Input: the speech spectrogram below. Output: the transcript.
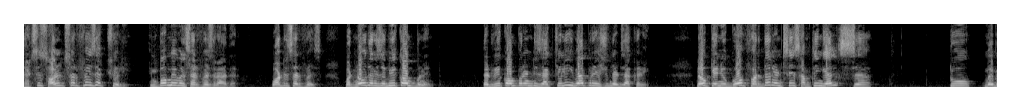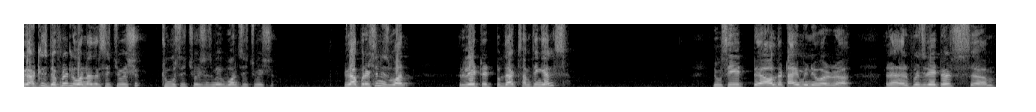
that is a solid surface actually. Impermeable surface rather. Water surface, but now there is a V component. That V component is actually evaporation that is occurring. Now can you go further and say something else uh, to maybe at least definitely one other situation, two situations maybe one situation? Evaporation is one. Related to that something else? You see it uh, all the time in your uh, refrigerators um,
